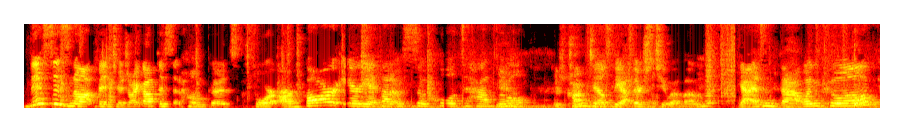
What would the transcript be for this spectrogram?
This is not vintage. I got this at Home Goods for our bar area. I thought it was so cool to have little There's cocktails. Yeah, there's two of them. Yeah, isn't that one cool? Oh,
